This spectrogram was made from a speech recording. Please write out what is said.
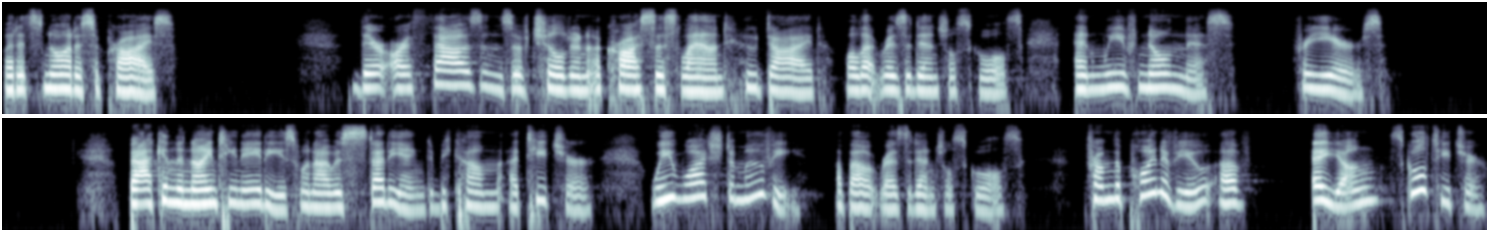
But it's not a surprise. There are thousands of children across this land who died while at residential schools, and we've known this for years. Back in the 1980s, when I was studying to become a teacher, we watched a movie about residential schools from the point of view of a young school teacher,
